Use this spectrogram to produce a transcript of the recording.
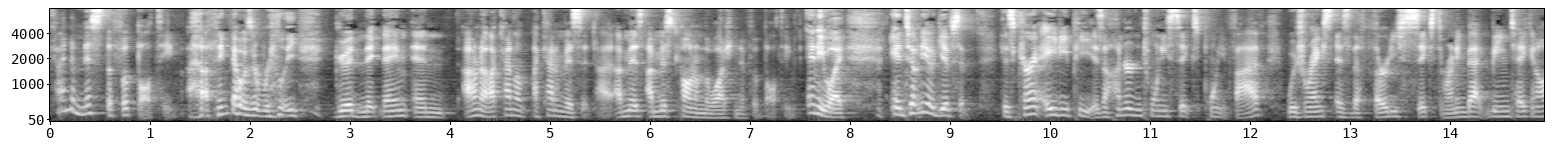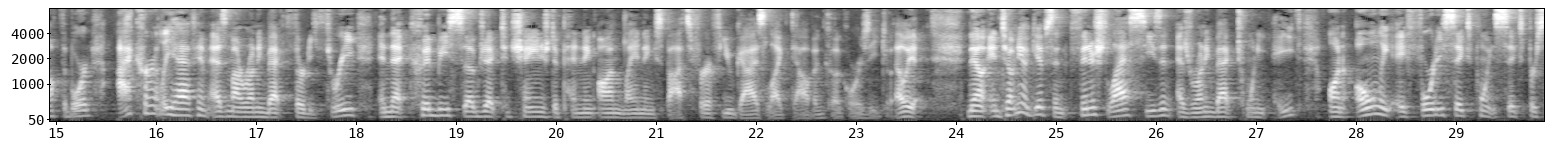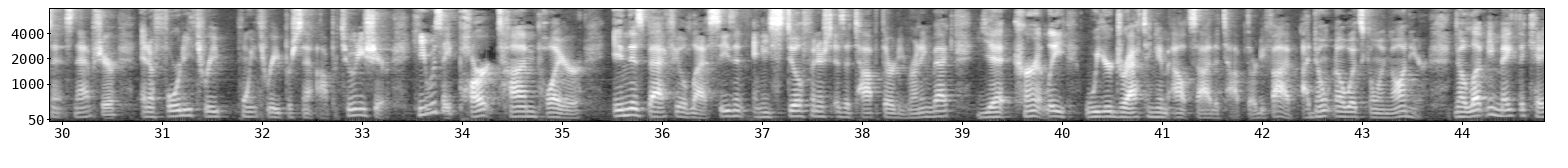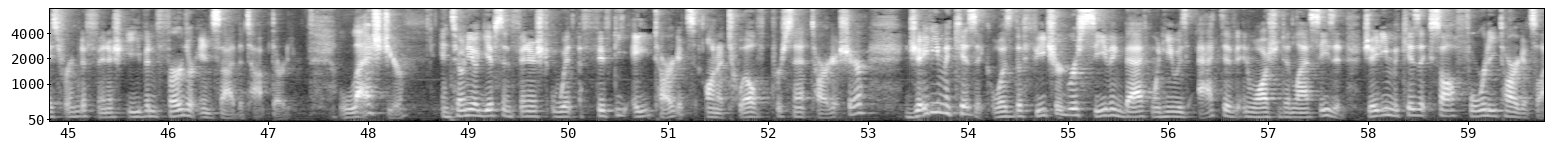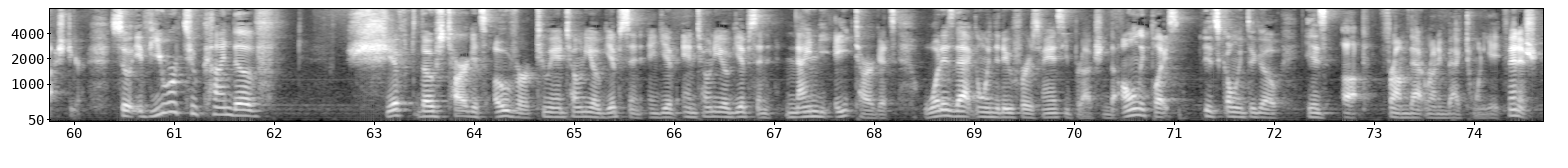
kind of miss the football team. I think that was a really good nickname, and I don't know. I kind of I kind of miss it. I, I miss I missed calling them the Washington football team. Anyway, Antonio Gibson, his current ADP is 126.5, which ranks as the 36th running back being taken off the board. I currently have him as my running back 33, and that could be subject to change depending on landing spots for a few guys like Dalvin Cook or Ezekiel Elliott. Now, Antonio Gibson finished last season as running back 28 on only a 46.6% snap share and a 43.3% opportunity share. He was a part time player in this backfield last season, and he still finished as a top 30 running back. Yet currently, we're drafting him outside the top 35. I don't know what's going on here. Now, let me make the case for him to finish even further inside the top 30. Last year, Antonio Gibson finished with 58 targets on a 12% target share. JD McKissic was the featured receiving back when he was active in Washington last season. JD McKissic saw 40 targets last year. So if you were to kind of shift those targets over to Antonio Gibson and give Antonio Gibson 98 targets, what is that going to do for his fantasy production? The only place it's going to go is up from that running back 28 finish.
